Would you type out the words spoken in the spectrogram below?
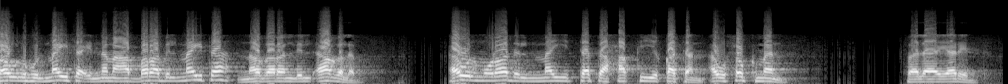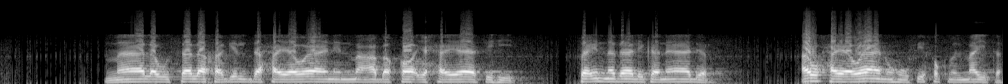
قوله الميتة إنما عبر بالميتة نظرا للأغلب. أو المراد الميتة حقيقة أو حكما فلا يرد. ما لو سلخ جلد حيوان مع بقاء حياته فإن ذلك نادر. أو حيوانه في حكم الميتة.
